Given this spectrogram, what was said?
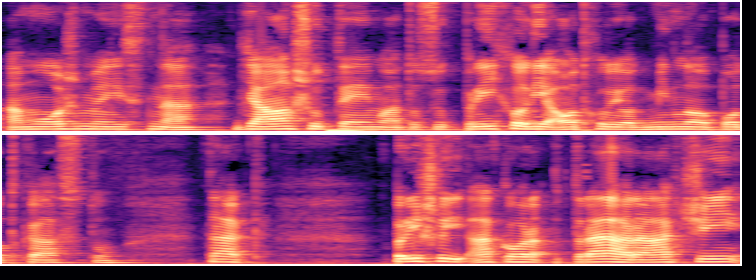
A môžeme ísť na ďalšiu tému a to sú príchody a odchody od minulého podcastu. Tak, prišli ako traja hráči, e,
